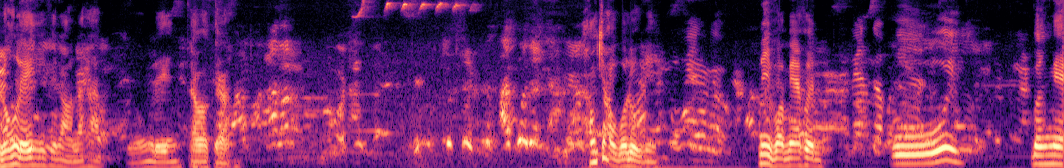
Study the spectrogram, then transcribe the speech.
หลงเลงพี่น้องนะครับหลงเลงแต่ว่าก็ของเจ้าบ่ลูกนี่ นี่บ่แม่เพิ่นอุ้ยเบิ่งแม่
